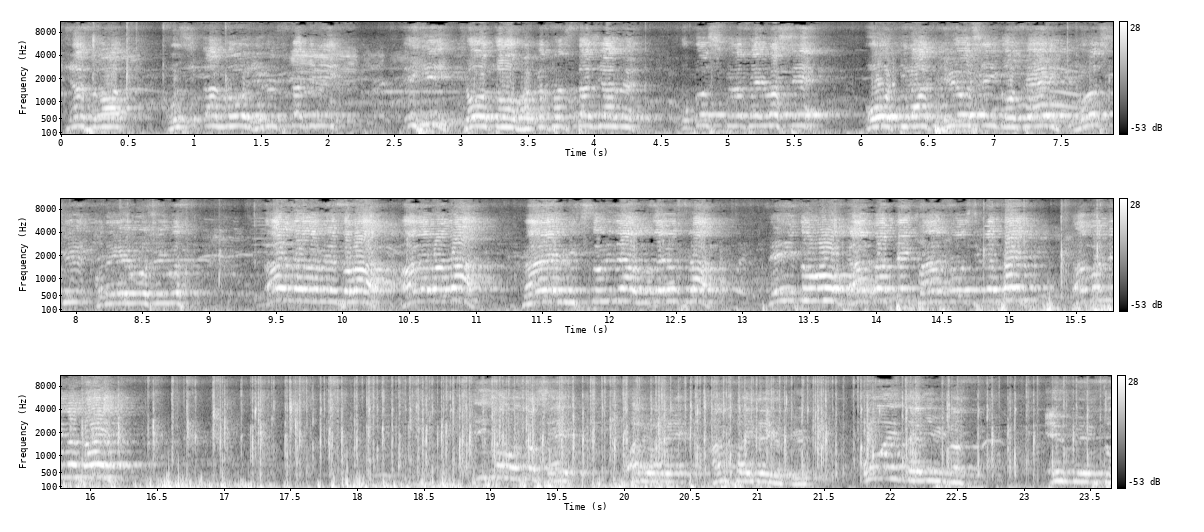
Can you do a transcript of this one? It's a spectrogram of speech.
皆様お時間の許す限りぜひ京都若狭スタジアムお越しくださいまして大きな手拍子ご声援よろしくお願い申し上げますなおなお皆様まだまだ長い道のりではございますがぜひとも頑張って我々関西大学応援団によります。演演奏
